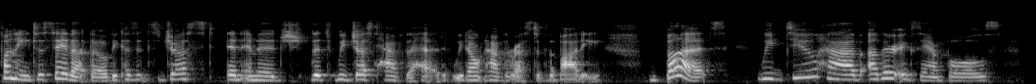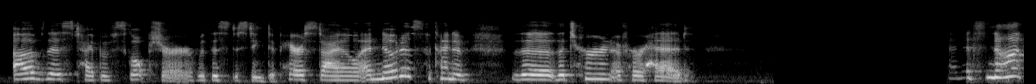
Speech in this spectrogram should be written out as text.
funny to say that though, because it's just an image that we just have the head. We don't have the rest of the body. But we do have other examples of this type of sculpture with this distinctive hairstyle and notice the kind of the the turn of her head and it's not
